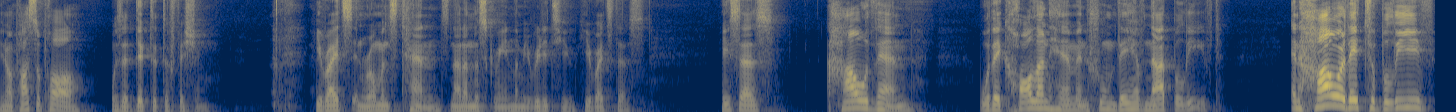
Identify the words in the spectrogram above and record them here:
You know, Apostle Paul was addicted to fishing. He writes in Romans 10, it's not on the screen, let me read it to you. He writes this. He says, How then will they call on him in whom they have not believed? And how are they to believe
